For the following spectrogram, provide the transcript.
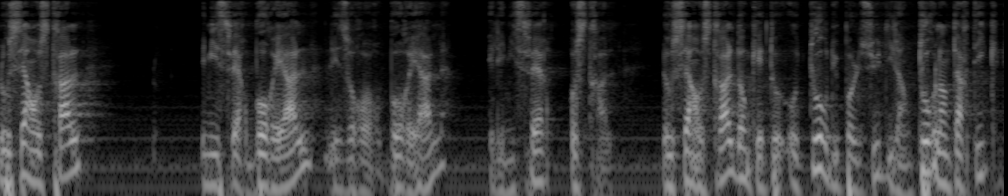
L'océan austral, l'hémisphère boréal, les aurores boréales, et l'hémisphère austral. L'océan austral, donc, est autour du pôle sud, il entoure l'Antarctique.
